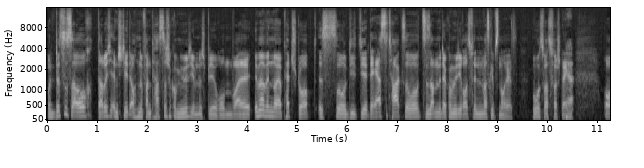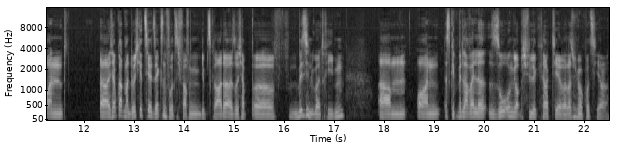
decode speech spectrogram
Und das ist auch, dadurch entsteht auch eine fantastische Community um das Spiel rum, weil immer wenn ein neuer Patch droppt, ist so die, die, der erste Tag so zusammen mit der Community rausfinden, was gibt's Neues, wo ist was versteckt. Ja. Und äh, ich habe gerade mal durchgezählt, 46 Waffen gibt's gerade, also ich habe äh, ein bisschen übertrieben. Ähm, und es gibt mittlerweile so unglaublich viele Charaktere. Lass mich mal kurz hier.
